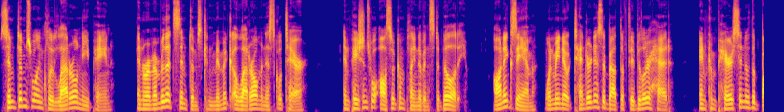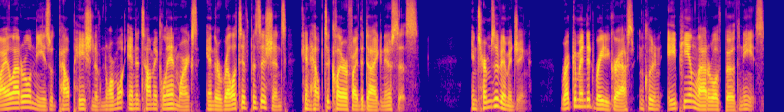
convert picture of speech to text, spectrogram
Symptoms will include lateral knee pain, and remember that symptoms can mimic a lateral meniscal tear, and patients will also complain of instability. On exam, one may note tenderness about the fibular head and comparison of the bilateral knees with palpation of normal anatomic landmarks and their relative positions can help to clarify the diagnosis. In terms of imaging, recommended radiographs include an AP and lateral of both knees.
